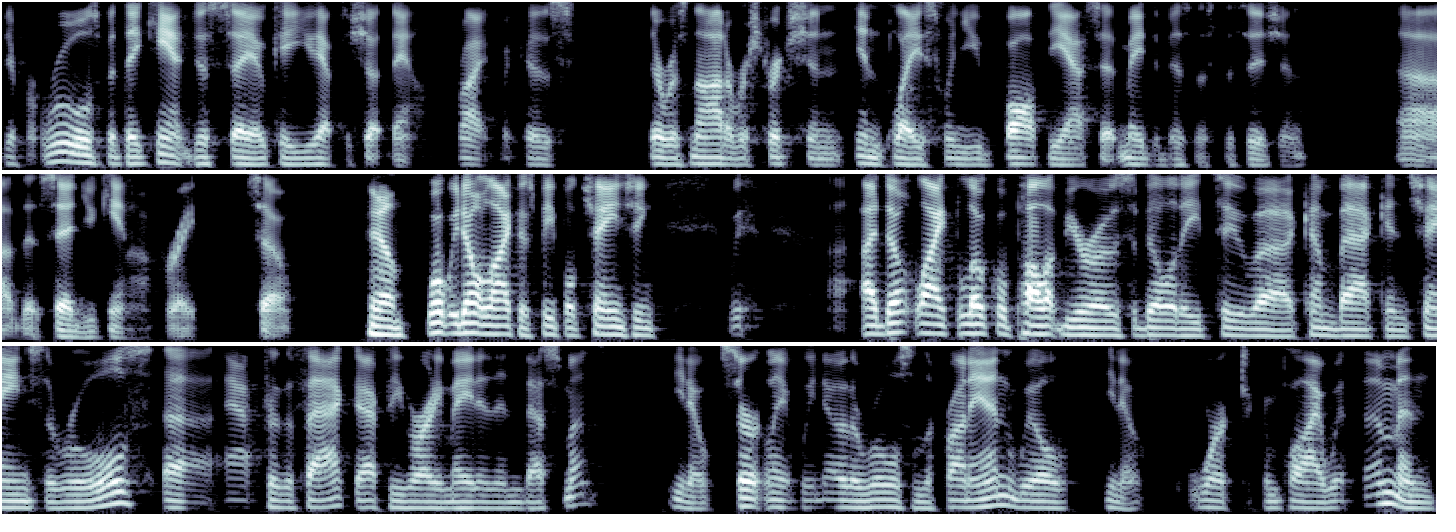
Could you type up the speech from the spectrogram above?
different rules but they can't just say okay you have to shut down right because there was not a restriction in place when you bought the asset made the business decision uh, that said you can't operate so Yeah. what we don't like is people changing. We, I don't like local Politburo's ability to uh, come back and change the rules uh, after the fact, after you've already made an investment. You know, certainly if we know the rules on the front end, we'll, you know, work to comply with them. And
